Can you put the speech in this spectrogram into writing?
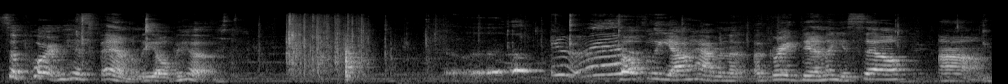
supporting his family over here. Hopefully y'all having a, a great dinner yourself, um,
